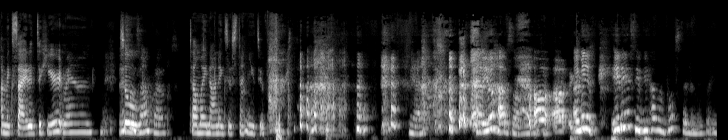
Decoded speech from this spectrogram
I'm excited to hear it, man. It's so SoundCloud. Tell my non-existent YouTube part. yeah. no, you don't have some. Oh, oh, I mean, it is if you haven't posted anything.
